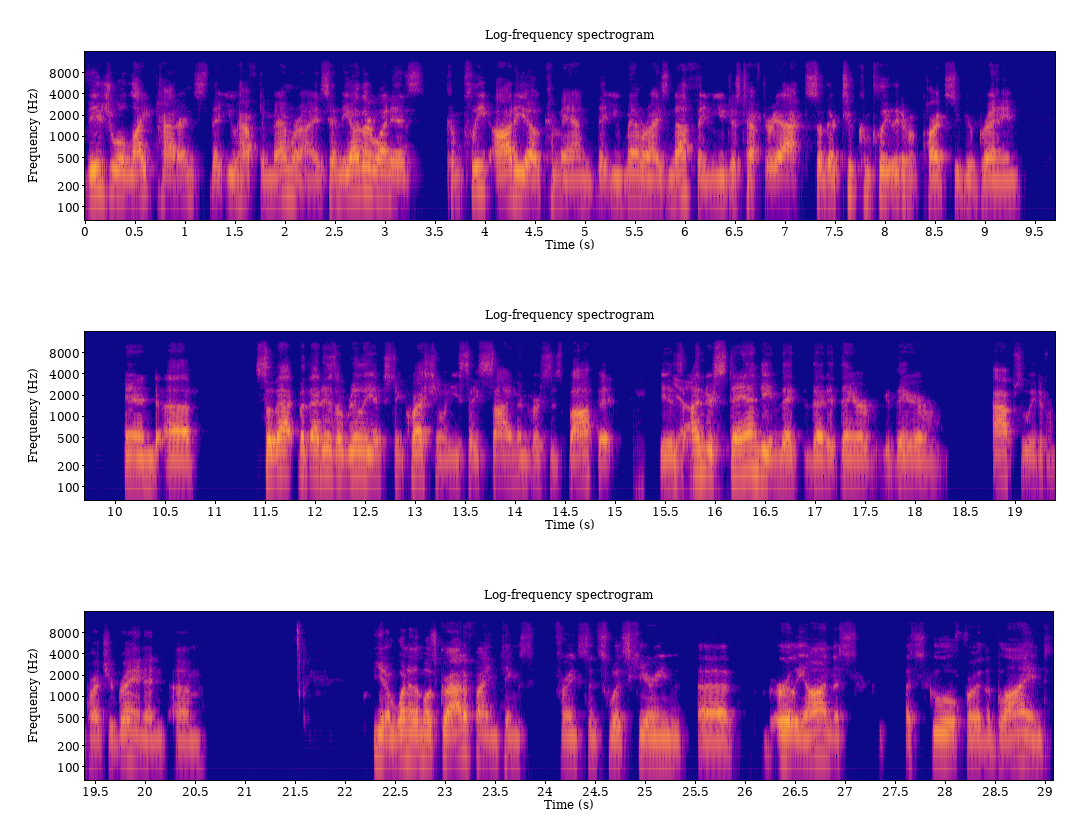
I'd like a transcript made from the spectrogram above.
visual light patterns that you have to memorize, and the other one is complete audio command that you memorize nothing, you just have to react. So they're two completely different parts of your brain. And uh, so that, but that is a really interesting question when you say Simon versus Bop is Yeah. understanding that that it, they are they are absolutely different parts of your brain. And um, you know, one of the most gratifying things, for instance, was hearing uh, early on this a school for the blind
